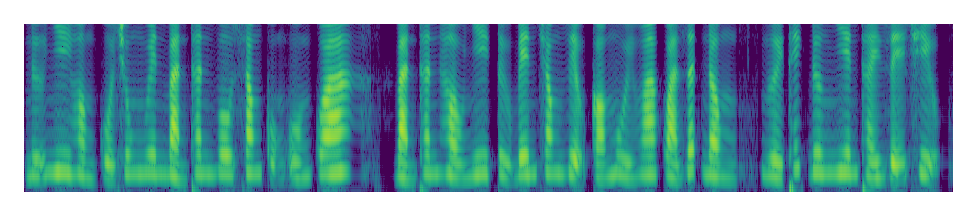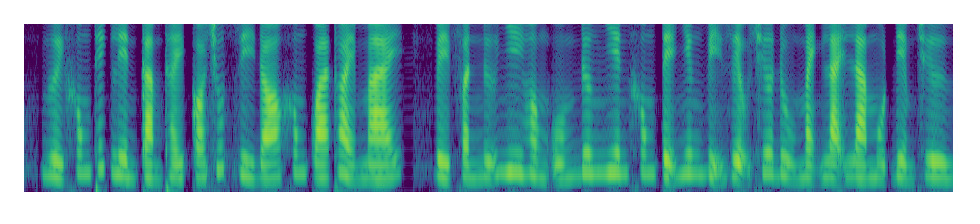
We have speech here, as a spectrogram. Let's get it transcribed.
nữ nhi hồng của Trung Nguyên bản thân vô song cũng uống qua. Bản thân hầu nhi tử bên trong rượu có mùi hoa quả rất nồng, người thích đương nhiên thấy dễ chịu, người không thích liền cảm thấy có chút gì đó không quá thoải mái. Về phần nữ nhi hồng uống đương nhiên không tệ nhưng vị rượu chưa đủ mạnh lại là một điểm trừ.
